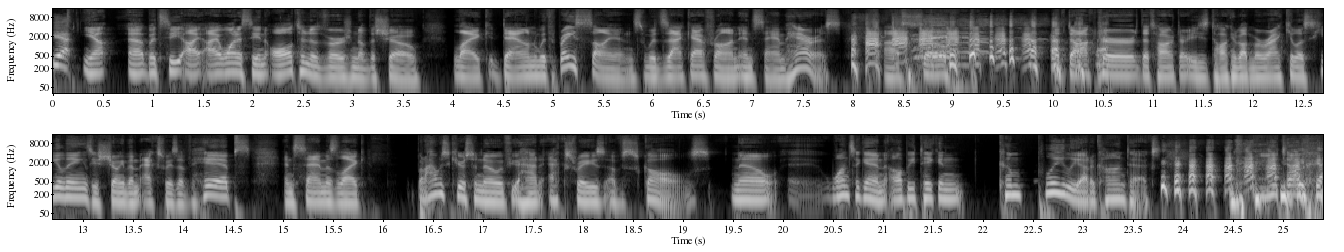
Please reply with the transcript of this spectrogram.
Yeah. Yeah, uh, but see, I, I want to see an alternate version of the show, like Down with Race Science with Zac Efron and Sam Harris. Uh, so the doctor, the doctor, he's talking about miraculous healings. He's showing them X-rays of hips, and Sam is like, "But I was curious to know if you had X-rays of skulls." Now, uh, once again, I'll be taken completely out of context. you tell me,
